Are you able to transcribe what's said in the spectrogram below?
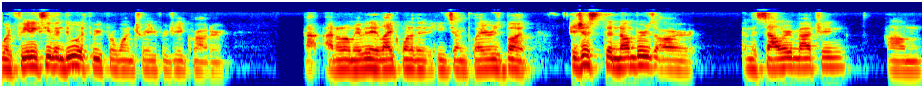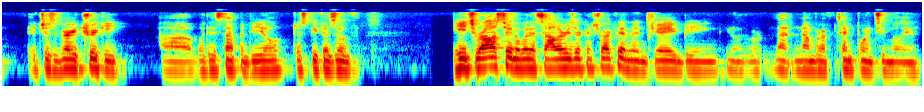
would Phoenix even do a three for one trade for Jae Crowder? I, I don't know. Maybe they like one of the Heat's young players, but it's just the numbers are and the salary matching. Um, it's just very tricky uh, with this type of deal, just because of Heat's roster and the way the salaries are constructed, and then Jae being you know that number of 10.2 million.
